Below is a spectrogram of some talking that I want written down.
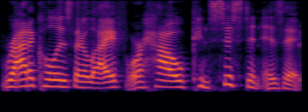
radical is their life or how consistent is it?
